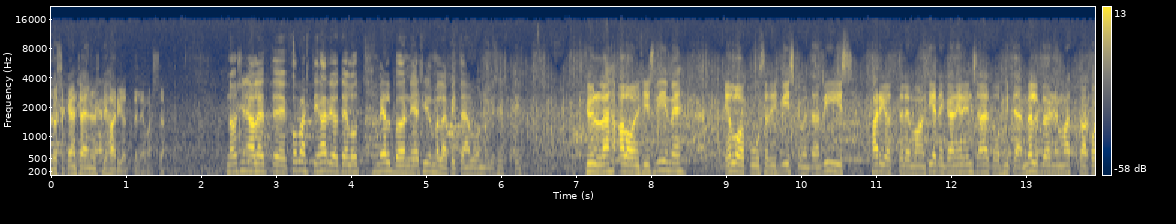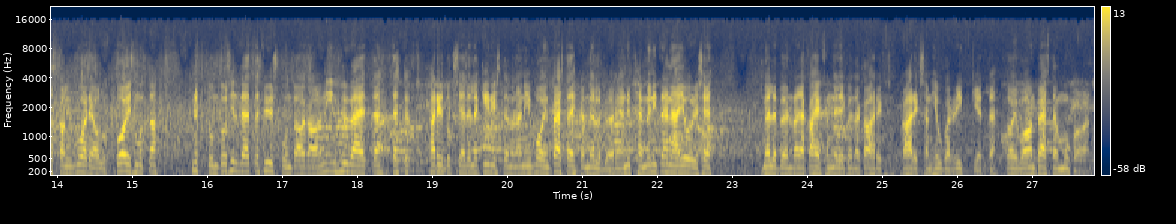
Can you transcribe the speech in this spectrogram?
jossa käyn säännöllisesti harjoittelemassa. No sinä olet eh, kovasti harjoitellut Melbournea silmällä pitäen luonnollisesti. Kyllä, aloin siis viime elokuussa siis 55 harjoittelemaan. Tietenkään en ensin ajatellut mitään Melbournen matkaa, koska olin vuoden ollut pois, mutta nyt tuntuu siltä, että syyskunta alkaa olla niin hyvä, että tästä harjoituksia tällä kiristämällä niin voin päästä ehkä Melbourneen. Nythän meni tänään juuri se Melbourne raja 848 hiukan rikki, että toivoa on päästä mukaan.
